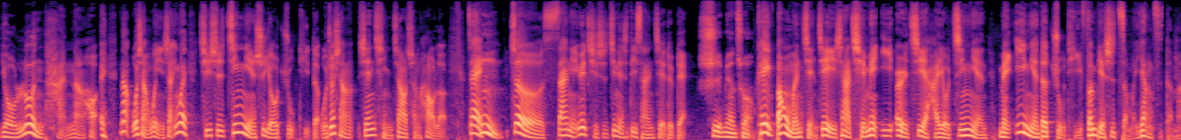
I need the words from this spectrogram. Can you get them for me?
有论坛呐、啊，哈，哎，那我想问一下，因为其实今年是有主题的，我就想先请教陈浩了，在这三年，嗯、因为其实今年是第三届，对不对？是，没有错。可以帮我们简介一下前面一二届，还有今年每一年的主题分别是怎么样子的吗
